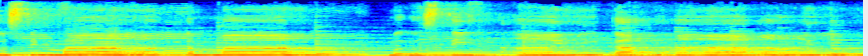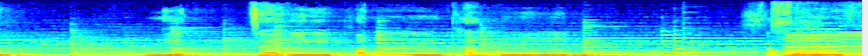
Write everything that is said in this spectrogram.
อสิมากะมา มือสิหายกะหายเงึดใจคนคัก สองเฟ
